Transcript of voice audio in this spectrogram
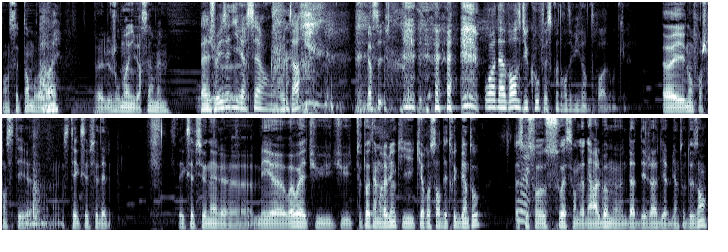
en septembre, Ah ouais euh, le jour de mon anniversaire même. Bah, joyeux Euh, anniversaire en retard. Merci. Ou en avance, du coup, parce qu'on est en 2023. Donc. Euh, et non, franchement, c'était euh, c'était exceptionnel. C'était exceptionnel. euh, mais euh, ouais, ouais, tu, tu, toi, t'aimerais bien qu'il ressorte des trucs bientôt? Parce que Ouais. son, ouais, son dernier album date déjà d'il y a bientôt deux ans.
